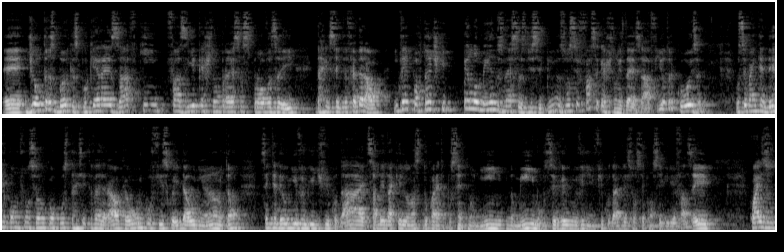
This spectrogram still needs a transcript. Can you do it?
é, de outras bancas, porque era a ESAF quem fazia questão para essas provas aí da Receita Federal. Então é importante que, pelo menos nessas disciplinas, você faça questões da ESAF. E outra coisa, você vai entender como funciona o concurso da Receita Federal, que é o único fisco aí da União. Então, você entender o nível de dificuldade, saber daquele lance do 40% no mínimo, no mínimo, você vê o nível de dificuldade, ver se você conseguiria fazer. Quais,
